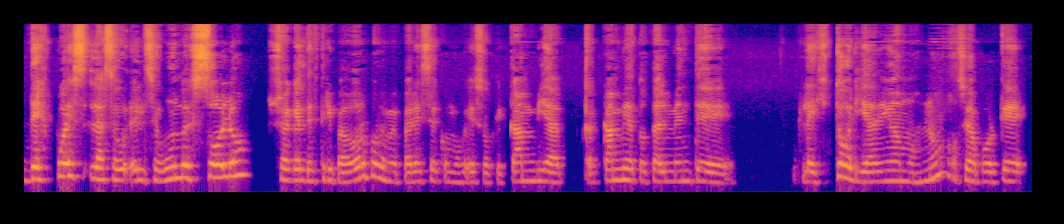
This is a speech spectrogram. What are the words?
después el segundo es solo, ya que el destripador, porque me parece como eso, que cambia, cambia totalmente la historia, digamos, ¿no? O sea, porque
